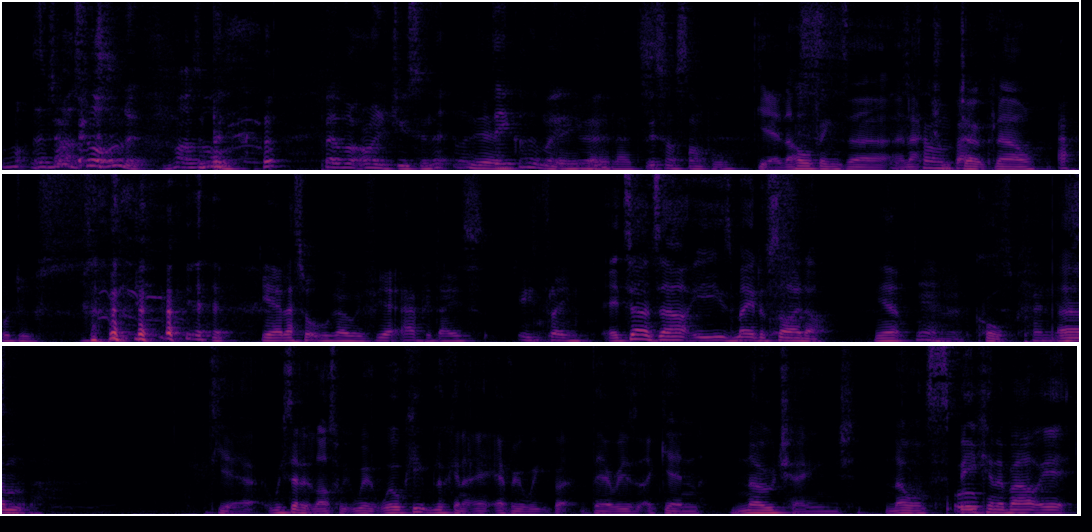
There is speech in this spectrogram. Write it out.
Might, might as well, wouldn't it? Might as well. Put a bit of orange juice in it. Yeah. There you go, mate. There you you go, lads. This is our sample. Yeah, the whole thing's uh, an actual back. joke now. Apple juice. yeah. Yeah, that's what we'll go with. Yeah, happy days. He's clean. It turns out he's made of cider. Yeah, Yeah. cool. There's plenty of Um, soda. Yeah, we said it last week. We'll, we'll keep looking at it every week, but there is again no change. No one's speaking about it.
